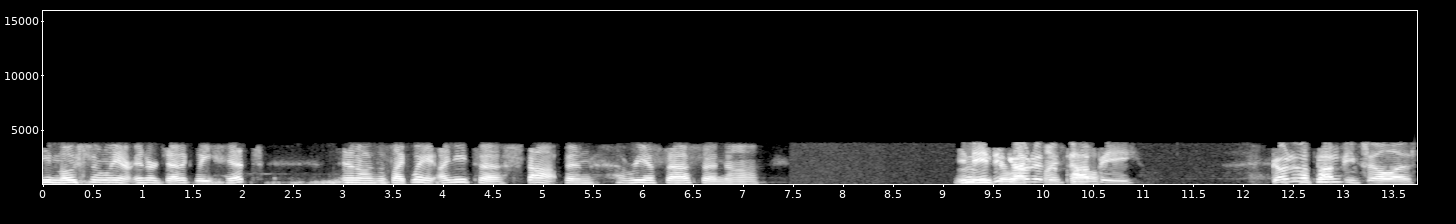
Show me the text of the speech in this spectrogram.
emotionally or energetically hit, and I was just like, wait, I need to stop and reassess and uh You need to go to the puppy. Go The to the puppy? puppy, Phyllis.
